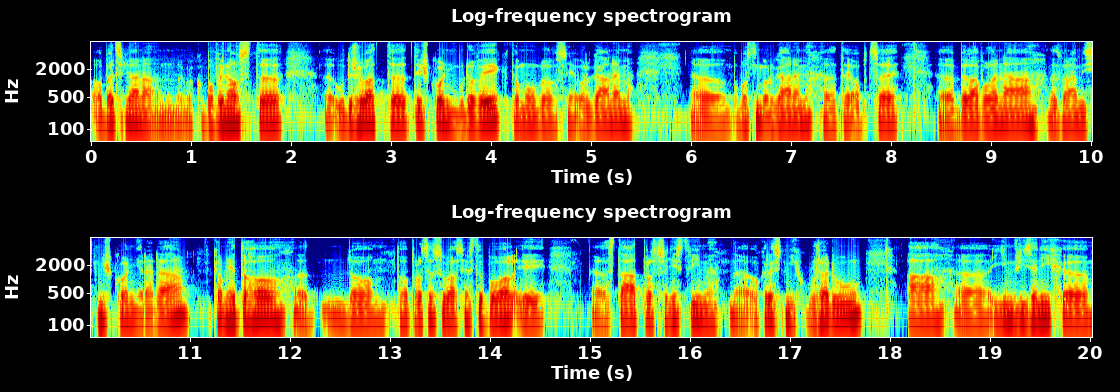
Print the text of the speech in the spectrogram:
obec měla na, jako povinnost udržovat ty školní budovy, k tomu byl vlastně orgánem pomocným orgánem té obce byla volená tzv. místní školní rada. Kromě toho do toho procesu vlastně vstupoval i stát prostřednictvím eh, okresních úřadů a eh, jím řízených eh,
